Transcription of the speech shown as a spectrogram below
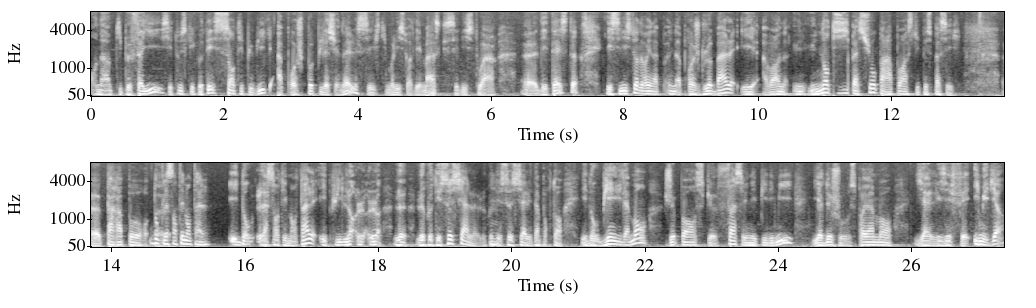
on, a un petit peu failli, c'est tout ce qui est côté santé publique, approche populationnelle. C'est effectivement l'histoire des masques, c'est l'histoire euh, des tests, et c'est l'histoire d'avoir une, app- une approche globale et avoir une, une- une anticipation par rapport à ce qui peut se passer. Euh, par rapport Donc la santé mentale. Et donc la santé mentale et puis le, le- le- le côté social. Le côté social est important. Et donc bien évidemment, je pense que face à une épidémie, il y a deux choses. Premièrement, il y a les effets immédiats.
